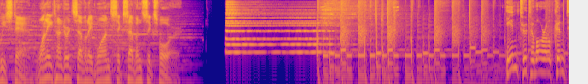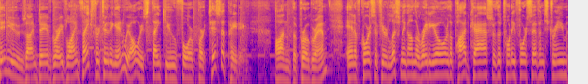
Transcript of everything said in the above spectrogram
we stand. 1 800 781 6764. Into Tomorrow continues. I'm Dave Graveline. Thanks for tuning in. We always thank you for participating on the program. And of course, if you're listening on the radio or the podcast or the 24 7 stream,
